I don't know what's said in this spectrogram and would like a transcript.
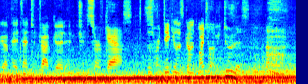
you gotta pay attention, drive good, and conserve gas. This is ridiculous, guys. Why'd you let me do this? Ah.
